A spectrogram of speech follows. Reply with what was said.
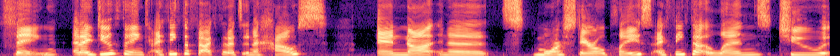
thing. And I do think I think the fact that it's in a house and not in a more sterile place, I think that lends to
